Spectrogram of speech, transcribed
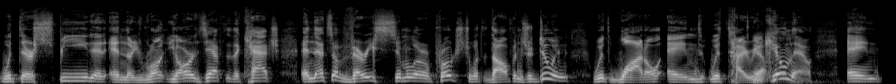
with their speed and, and the run, yards after the catch, and that's a very similar approach to what the Dolphins are doing with Waddle and with Tyreek Yep. Hill now, and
